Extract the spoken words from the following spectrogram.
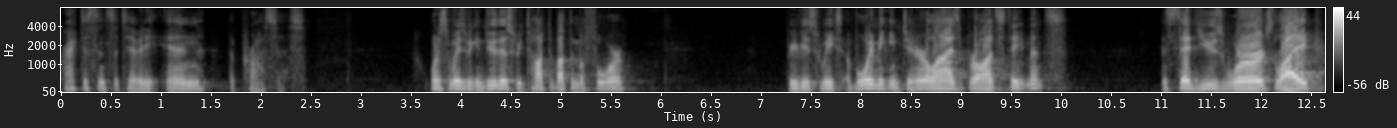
Practice sensitivity in the process. What are some ways we can do this? We talked about them before, previous weeks. Avoid making generalized, broad statements. Instead, use words like,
